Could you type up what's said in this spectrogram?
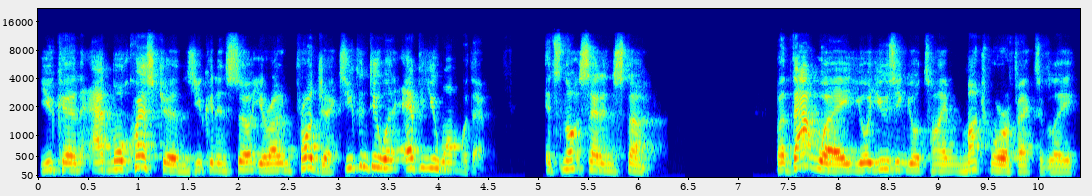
You can add more questions. You can insert your own projects. You can do whatever you want with them. It's not set in stone. But that way, you're using your time much more effectively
